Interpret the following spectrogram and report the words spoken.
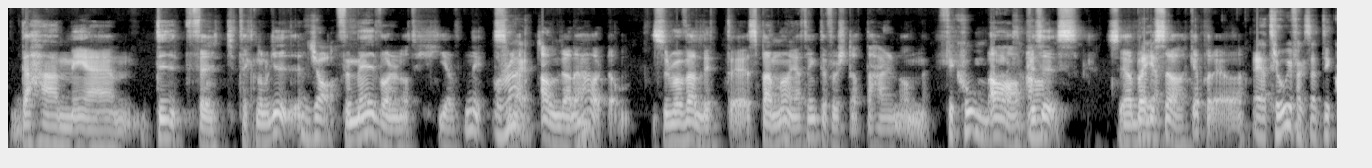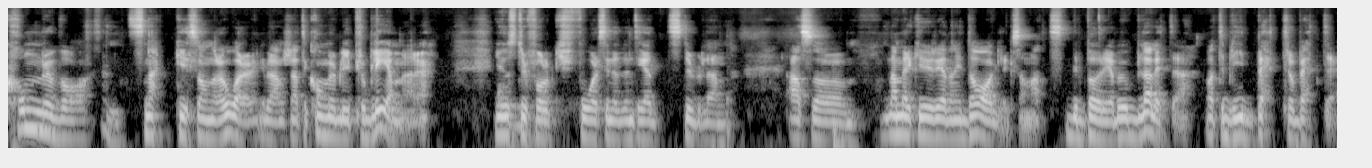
det här med deepfake-teknologi. Ja. För mig var det något helt nytt som jag Alright. aldrig hade hört om. Så det var väldigt eh, spännande. Jag tänkte först att det här är någon... Fiktion bara. Ja, liksom. precis. Så jag började Ja. söka på det. Och... Jag tror ju faktiskt att det kommer att vara en snackis om några år i branschen. Att det kommer att bli problem med det. Just hur folk får sin identitet stulen. Alltså, man märker ju redan idag liksom att det börjar bubbla lite. Och att det blir bättre och bättre.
